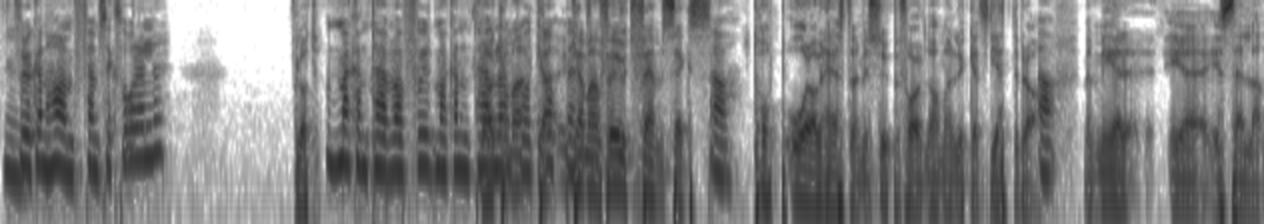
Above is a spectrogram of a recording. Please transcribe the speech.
För du kan ha dem fem, sex år eller? Förlåt? Man kan tävla, man kan Ja, tävla kan, man, på kan, toppen. kan man få ut fem, sex Ja, toppår av en häst när de är i superform då har man lyckats jättebra. ja. Men mer är, är sällan.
